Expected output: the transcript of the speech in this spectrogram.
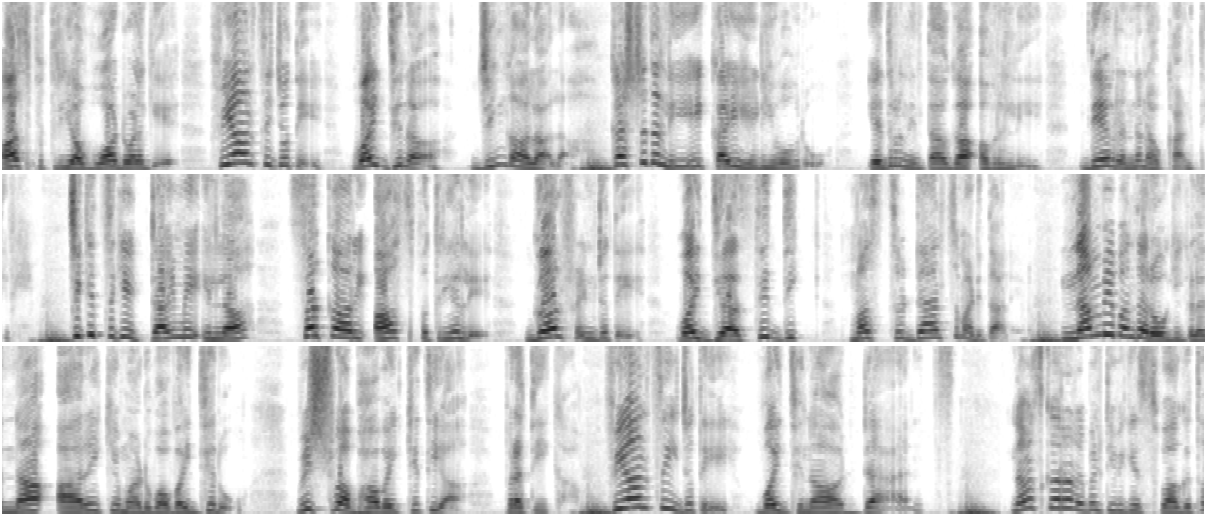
ಆಸ್ಪತ್ರೆಯ ವಾರ್ಡ್ ಒಳಗೆ ಫಿಯಾನ್ಸಿ ಜೊತೆ ವೈದ್ಯನ ಜಿಂಗಾಲಾಲ. ಕಷ್ಟದಲ್ಲಿ ಕೈ ಹಿಡಿಯುವವರು. ಎದುರು ನಿಂತಾಗ ಅವರಲ್ಲಿ ದೇವರನ್ನ ನಾವು ಕಾಣ್ತೀವಿ. ಚಿಕಿತ್ಸೆಗೆ ಟೈಮೇ ಇಲ್ಲ. ಸರ್ಕಾರಿ ಆಸ್ಪತ್ರೆಯಲ್ಲೇ ಗರ್ಲ್ ಫ್ರೆಂಡ್ ಜೊತೆ ವೈದ್ಯ ಸಿದ್ದಿಕ್ ಮಸ್ತ್ ಡ್ಯಾನ್ಸ್ ಮಾಡಿದ್ದಾನೆ. ನಂಬಿ ಬಂದ ರೋಗಿಗಳನ್ನ ಆರೈಕೆ ಮಾಡುವ ವೈದ್ಯರು ವಿಶ್ವ ಭಾವೈಕ್ಯತೆಯ ಪ್ರತೀಕ. ಫಿಯಾನ್ಸಿ ಜೊತೆ ವೈದ್ಯನ ಡ್ಯಾನ್ಸ್. ನಮಸ್ಕಾರ, ರೆಬಲ್ ಟಿವಿಗೆ ಸ್ವಾಗತ.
